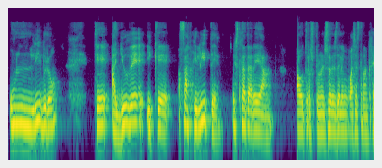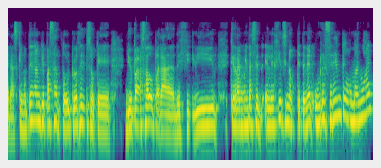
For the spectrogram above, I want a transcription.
un libro que ayude y que facilite esta tarea a otros profesores de lenguas extranjeras, que no tengan que pasar todo el proceso que yo he pasado para decidir qué herramientas elegir, sino que tener un referente, un manual,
